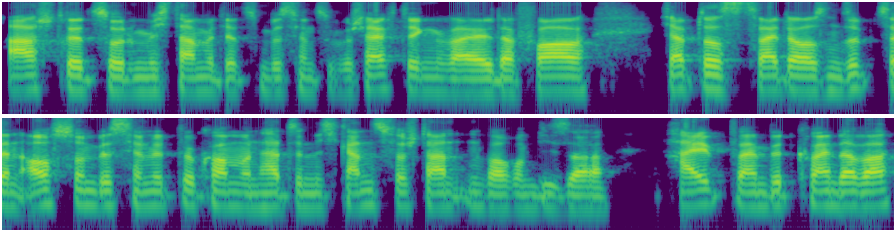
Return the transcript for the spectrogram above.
Arschtritt, so mich damit jetzt ein bisschen zu beschäftigen, weil davor, ich habe das 2017 auch so ein bisschen mitbekommen und hatte nicht ganz verstanden, warum dieser Hype beim Bitcoin da war.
